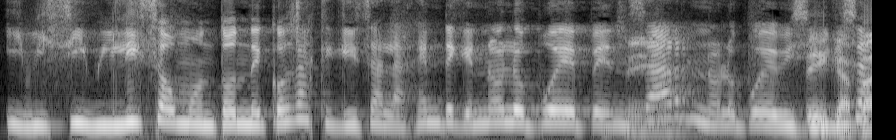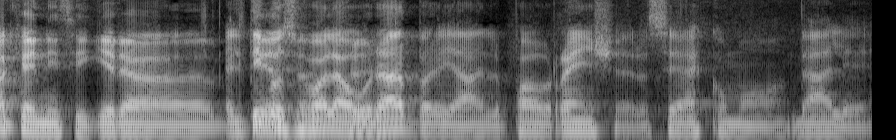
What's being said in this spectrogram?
y visibiliza un montón de cosas que quizás la gente que no lo puede pensar Sí. no lo puede Sí, visibilizar. capaz que ni siquiera. El tipo se fue a sí. laburar para al Power Ranger, o sea, es como, dale.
